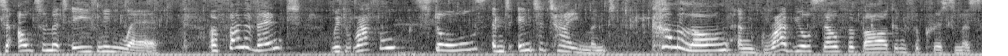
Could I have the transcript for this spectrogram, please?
to ultimate evening wear. A fun event with raffle, stalls and entertainment. Come along and grab yourself a bargain for Christmas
